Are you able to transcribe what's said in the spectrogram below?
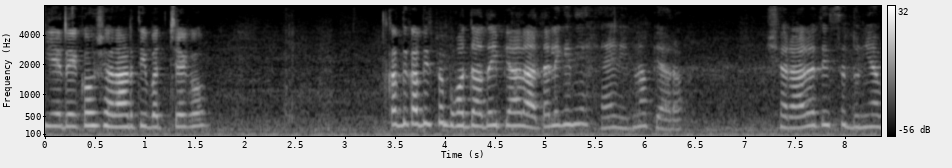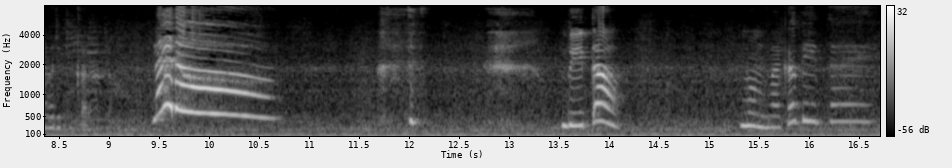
ये देखो शरारती बच्चे को। कभी कभी इस पे बहुत ज़्यादा ही प्यार आता है, लेकिन ये है नहीं, इतना प्यारा। शरारत इससे दुनिया भर की लैडो! बीटा मम्मा का बीटा है।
